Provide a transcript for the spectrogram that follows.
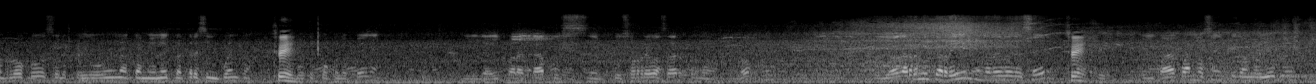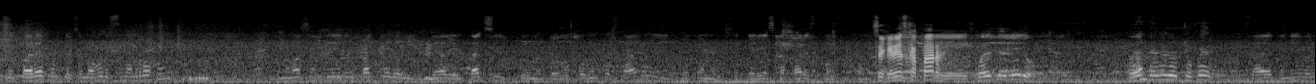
en rojo, se le pegó una camioneta 350. Sí. Otro poco le pega. Y de ahí para acá, pues se puso a rebasar como loco. Y yo agarré mi carril, como debe de ser. Sí. Y cada cuando sentí, cuando yo me paré porque el semáforo estaba en rojo, nomás sentí el impacto del, ya del taxi que me pegó por un costado y fue cuando se quería escapar. Este, ¿Se quería escapar? Fue detenido. Fue detenido el chofer. Está detenido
